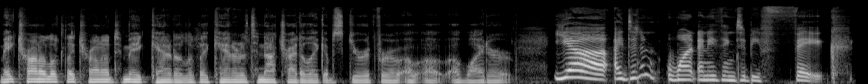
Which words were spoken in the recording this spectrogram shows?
make Toronto look like Toronto, to make Canada look like Canada, to not try to like obscure it for a, a, a wider? Yeah, I didn't want anything to be fake.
